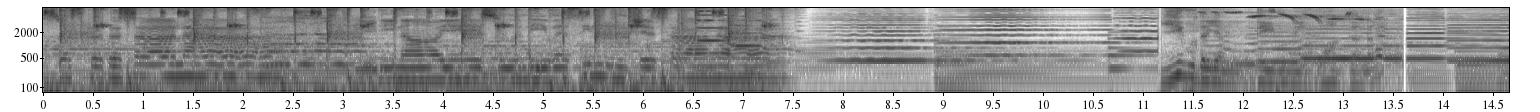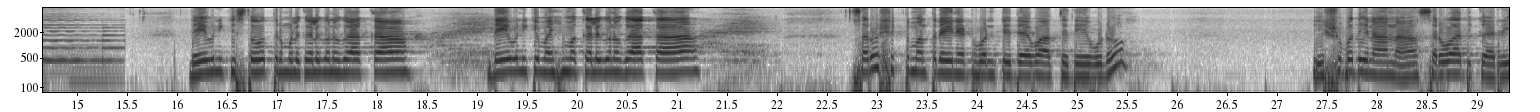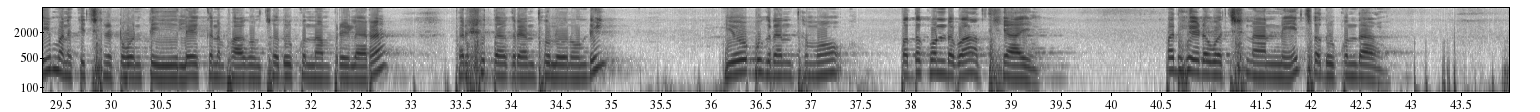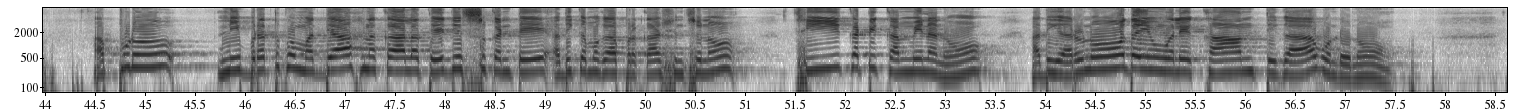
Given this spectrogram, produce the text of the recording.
స్వస్థతశాల. ఇది నా యేసు నివసించశాల ఈ ఉదయం దేవుని వాగ్దానం. దేవునికి స్తోత్రములు కలుగునుగాక. దేవునికి మహిమ కలుగునుగాక. సర్వశక్తిమంతుడైనటువంటి దేవాతి దేవుడు ఈ శుభదినాన సర్వాధికారి మనకిచ్చినటువంటి లేఖన భాగం చదువుకున్నాం ప్రియులారా. పరిశుద్ధ గ్రంథంలో నుండి యోపు గ్రంథము పదకొండవ అధ్యాయం పదిహేడవ వచనాన్ని చదువుకుందాం. అప్పుడు నీ బ్రతుకు మధ్యాహ్న కాల తేజస్సు కంటే అధికముగా ప్రకాశించును చీకటి కమ్మినను అది అరుణోదయం వలె కాంతిగా ఉండును.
